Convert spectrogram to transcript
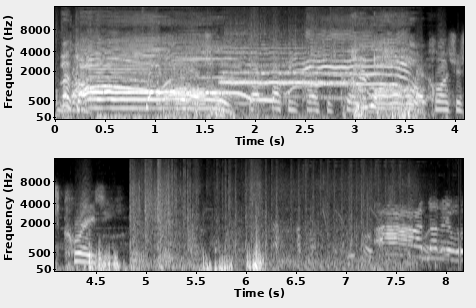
Let's go! That fucking clutch is crazy. That clutch is crazy. Ah, no, it was.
